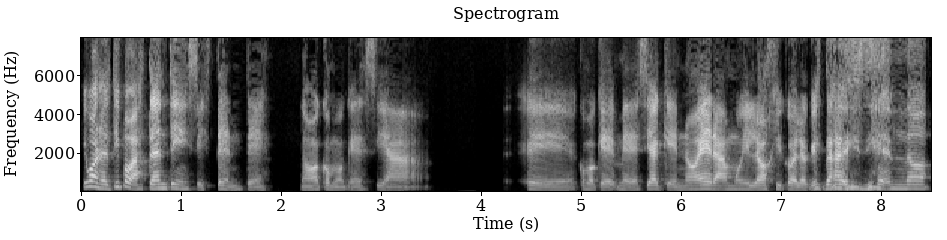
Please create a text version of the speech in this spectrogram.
Y bueno, el tipo bastante insistente, ¿no? Como que decía, eh, como que me decía que no era muy lógico lo que estaba diciendo,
